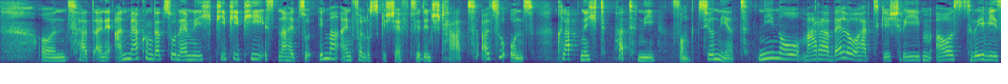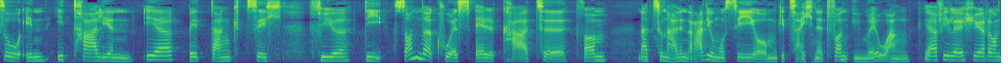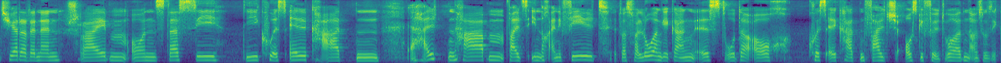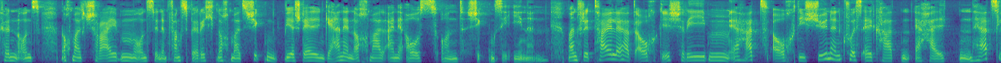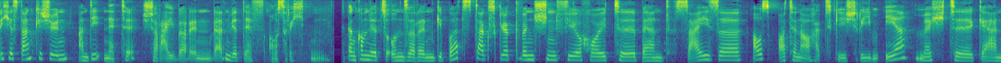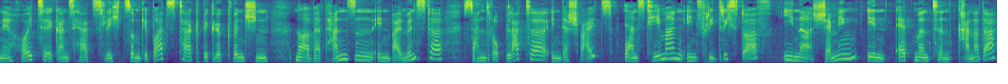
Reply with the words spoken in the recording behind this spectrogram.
und hat eine Anmerkung dazu, nämlich PPP ist nahezu immer ein Verlustgeschäft für den Staat, also uns. Klappt nicht, hat nie funktioniert. Nino Marabello hat geschrieben aus Treviso in Italien. Er bedankt sich für die Sonder-QSL-Karte vom Nationalen Radiomuseum, gezeichnet von Yume Wang. Ja, viele Hörer und Hörerinnen schreiben uns, dass sie die QSL-Karten erhalten haben, falls ihnen noch eine fehlt, etwas verloren gegangen ist oder auch QSL-Karten falsch ausgefüllt worden. Also Sie können uns nochmals schreiben, uns den Empfangsbericht nochmals schicken. Wir stellen gerne nochmal eine aus und schicken sie Ihnen. Manfred Theile hat auch geschrieben, er hat auch die schönen QSL-Karten erhalten. Herzliches Dankeschön an die nette Schreiberin. Werden wir Dev ausrichten. Dann kommen wir zu unseren Geburtstagsglückwünschen für heute. Bernd Seiser aus Ottenau hat geschrieben, er möchte gerne heute ganz herzlich zum Geburtstag beglückwünschen Norbert Hansen in Wallmünster, Sandro Blatter in der Schweiz, Ernst Hemann in Friedrichsdorf, Ina Schemming in Edmonton, Kanada,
